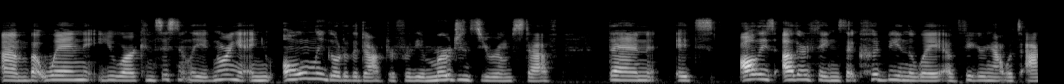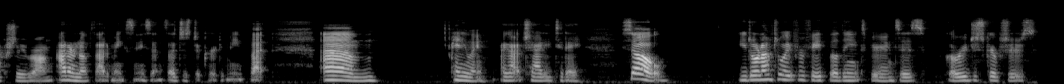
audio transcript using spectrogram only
Um, but when you are consistently ignoring it and you only go to the doctor for the emergency room stuff, then it's all these other things that could be in the way of figuring out what's actually wrong. I don't know if that makes any sense. That just occurred to me. But um, anyway, I got chatty today. So you don't have to wait for faith building experiences. Go read your scriptures.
